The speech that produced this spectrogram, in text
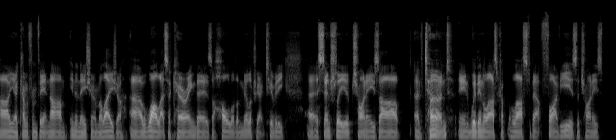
uh, you know, coming from Vietnam, Indonesia, and Malaysia. Uh, while that's occurring, there's a whole lot of military activity. Uh, essentially, the Chinese are have turned in within the last couple last about five years. The Chinese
